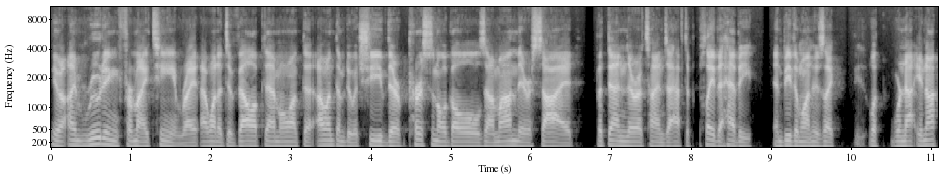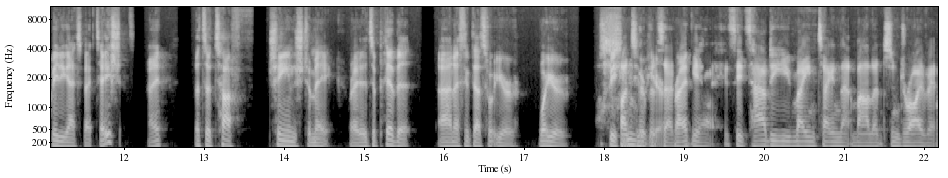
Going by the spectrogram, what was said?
you know, I'm rooting for my team, right? I want to develop them. I want the, I want them to achieve their personal goals. I'm on their side. But then there are times I have to play the heavy and be the one who's like, look, we're not, you're not meeting expectations, right? That's a tough change to make, right? It's a pivot. And I think that's what you're, what you're speaking 100%, to here, right? Yeah. It's, it's how do you maintain that balance and drive it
